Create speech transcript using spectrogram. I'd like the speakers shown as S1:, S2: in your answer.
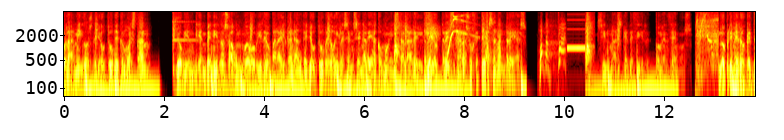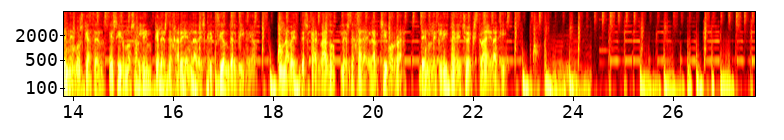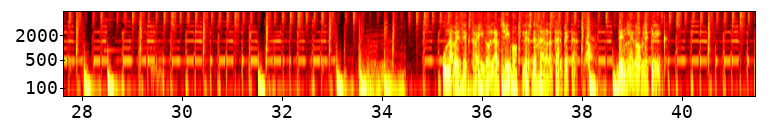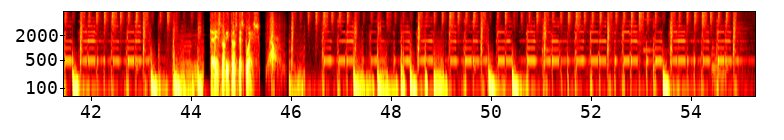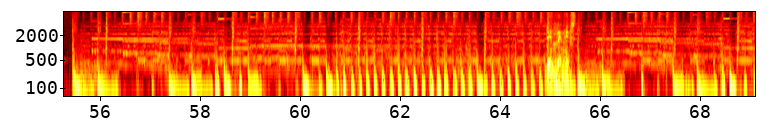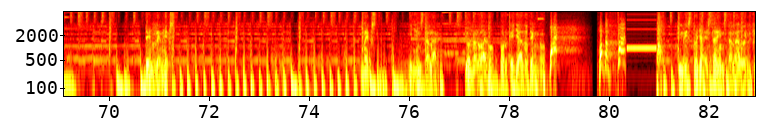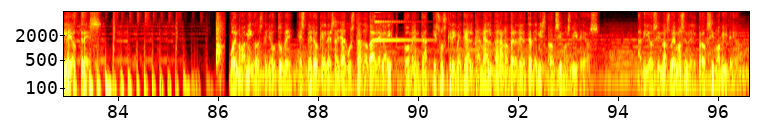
S1: Hola amigos de Youtube ¿cómo están? Yo bien bienvenidos a un nuevo video para el canal de Youtube hoy les enseñaré a cómo instalar el Cleo 3 para su GTA San Andreas. Sin más que decir, comencemos. Lo primero que tenemos que hacer, es irnos al link que les dejaré en la descripción del vídeo. Una vez descargado, les dejará el archivo RAR. Denle clic derecho extraer aquí. Una vez extraído el archivo, les dejará la carpeta. Denle doble clic. Tres doritos después. Denle next. Denle next. Next. Y instalar. Yo no lo hago, porque ya lo tengo. Y listo ya está instalado el Cleo 3. Bueno amigos de Youtube, espero que les haya gustado dale like, comenta, y suscríbete al canal para no perderte de mis próximos vídeos. Adiós y nos vemos en el próximo vídeo.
